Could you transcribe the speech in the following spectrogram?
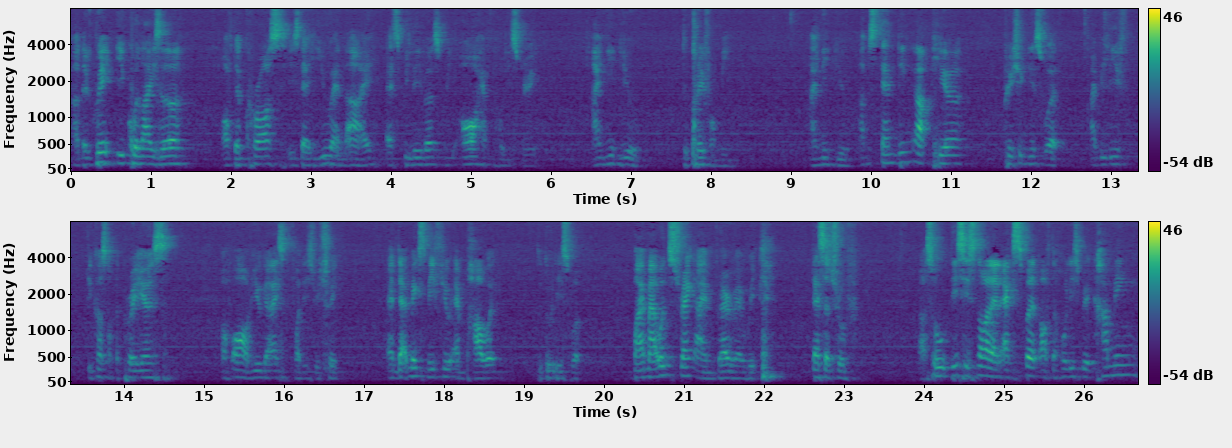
Uh, the great equalizer of the cross is that you and I, as believers, we all have the Holy Spirit. I need you to pray for me. I need you. I'm standing up here preaching this word. I believe because of the prayers of all of you guys for this retreat. And that makes me feel empowered to do this work. By my own strength, I am very, very weak. That's the truth. Uh, so, this is not an expert of the Holy Spirit coming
